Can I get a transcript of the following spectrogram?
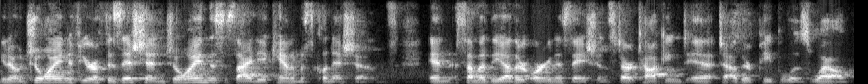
you know join if you're a physician join the society of cannabis clinicians and some of the other organizations. Start talking to, to other people as well.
